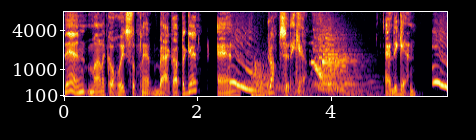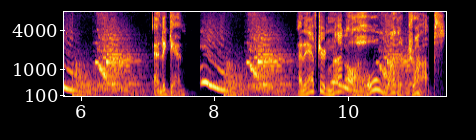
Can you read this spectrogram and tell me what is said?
Then Monica hoists the plant back up again and drops it again. And again. And again. And after not a whole lot of drops,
